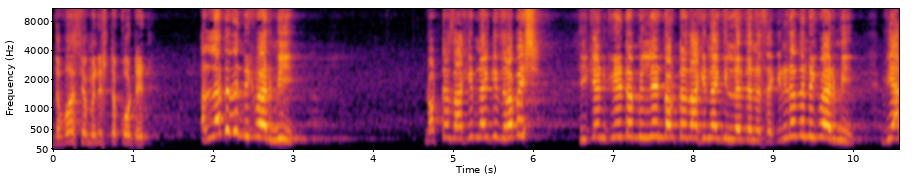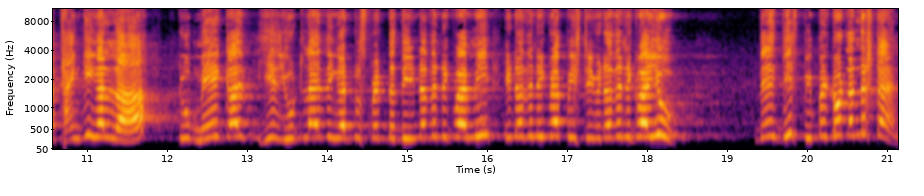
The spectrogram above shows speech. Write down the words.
The verse your minister quoted, Allah doesn't require me Dr. Zakir Naik is rubbish. He can create a million Dr. Zakir Naik in less than a second. He doesn't require me. We are thanking Allah to make us, He is utilizing us to spread the deen. It doesn't require me. It doesn't require Peace TV. It doesn't require you. They, these people don't understand.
